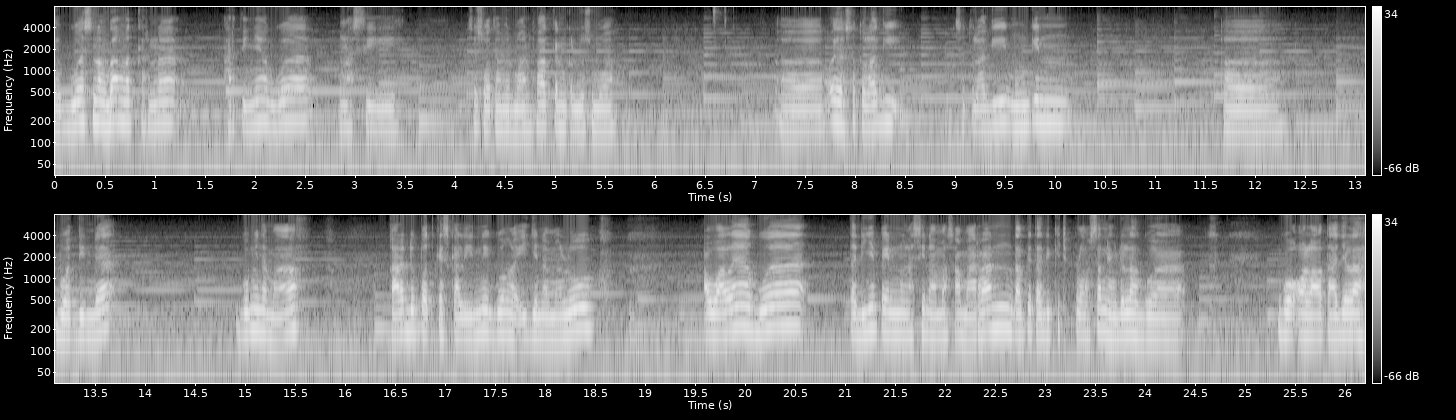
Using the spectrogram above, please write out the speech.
eh, gue senang banget karena artinya gue ngasih sesuatu yang bermanfaat kan ke lo semua. Uh, oh ya satu lagi. Satu lagi mungkin uh, buat Dinda gue minta maaf. Karena di podcast kali ini gue nggak izin sama lo awalnya gue tadinya pengen ngasih nama samaran tapi tadi keceplosan ya udahlah gue gue all out aja lah.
